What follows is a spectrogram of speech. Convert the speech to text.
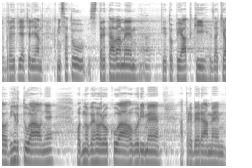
Drahí priatelia, my sa tu stretávame tieto piatky zatiaľ virtuálne od Nového roku a hovoríme a preberáme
